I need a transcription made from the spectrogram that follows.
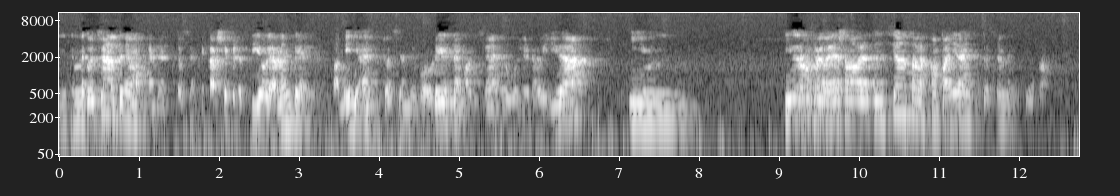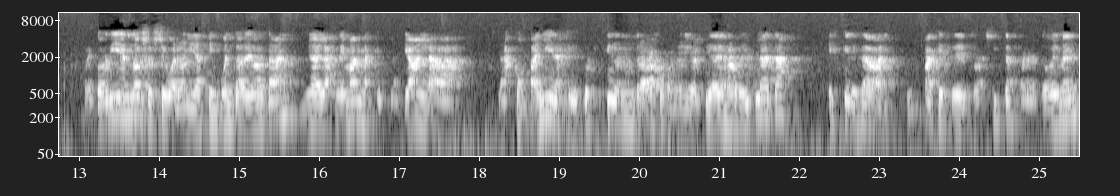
en, en no tenemos gente en situación de calle, pero sí obviamente familias en situación de pobreza, en condiciones de vulnerabilidad. Y, otra cosa que me había llamado la atención son las compañeras en situación de encierro recorriendo, yo llego a la unidad 50 de Batán una de las demandas que planteaban las compañeras que después hicieron un trabajo con la Universidad de Mar del Plata es que les daban un paquete de toallitas para todo el mes,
